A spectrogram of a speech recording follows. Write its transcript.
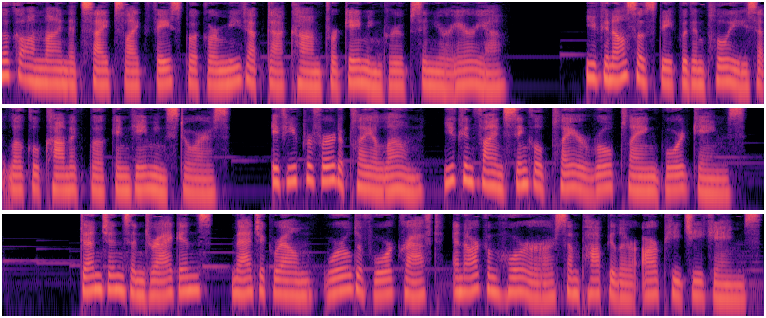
Look online at sites like Facebook or Meetup.com for gaming groups in your area. You can also speak with employees at local comic book and gaming stores. If you prefer to play alone, you can find single player role playing board games. Dungeons and Dragons, Magic Realm, World of Warcraft, and Arkham Horror are some popular RPG games.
